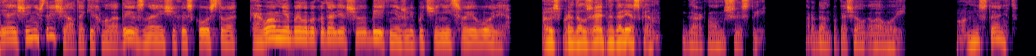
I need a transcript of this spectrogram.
Я еще не встречал таких молодых, знающих искусство, кого мне было бы куда легче убить, нежели подчинить своей воле. — Пусть продолжает на Галеском, — гаркнул мшистый. Ардан покачал головой. — Он не станет, —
